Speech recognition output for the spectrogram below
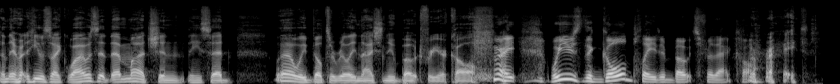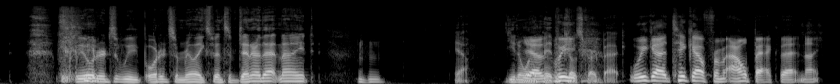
And they were, he was like, "Why was it that much?" And he said, "Well, we built a really nice new boat for your call." right? We used the gold-plated boats for that call. right. We- We ordered we ordered some really expensive dinner that night. Yeah, you don't Yeah, want to pay the we- Coast Guard back. We got takeout from Outback that night.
